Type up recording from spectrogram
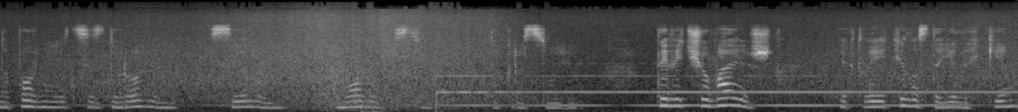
наповнюється здоров'ям, силою, молодістю та красою. Ти відчуваєш, як твоє тіло стає легким,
